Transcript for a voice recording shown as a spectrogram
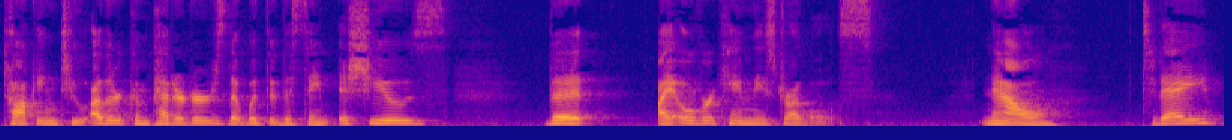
talking to other competitors that went through the same issues, that I overcame these struggles. Now, today,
